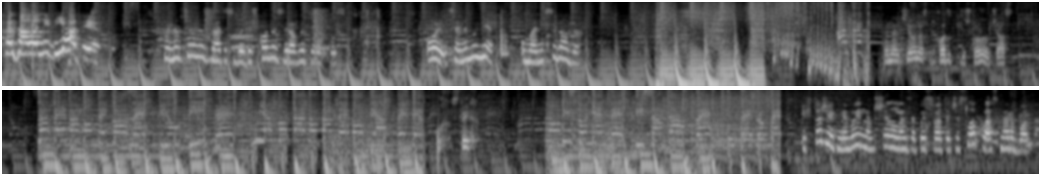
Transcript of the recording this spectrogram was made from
сказала не бігати. Ви навчили нас брати з собою до школи здоровий перекус. Ой, це не моє. У мене все добре. Ви навчили нас приходити до школи вчасно. Cose più mi Pedro. І хто ж, як не ви, навчили нас записувати число класна робота?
